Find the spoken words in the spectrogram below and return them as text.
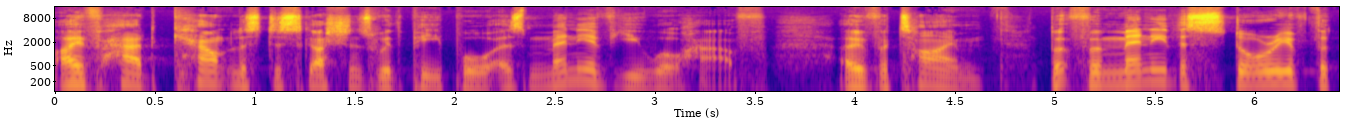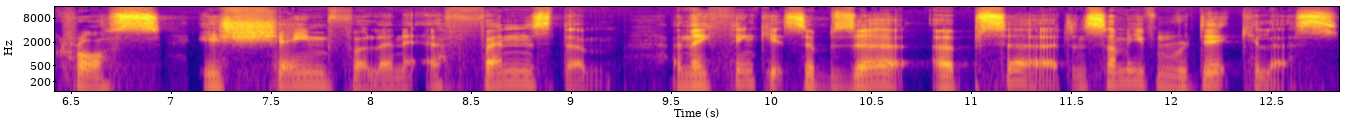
I've had countless discussions with people, as many of you will have over time, but for many, the story of the cross is shameful and it offends them, and they think it's absurd, absurd and some even ridiculous.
